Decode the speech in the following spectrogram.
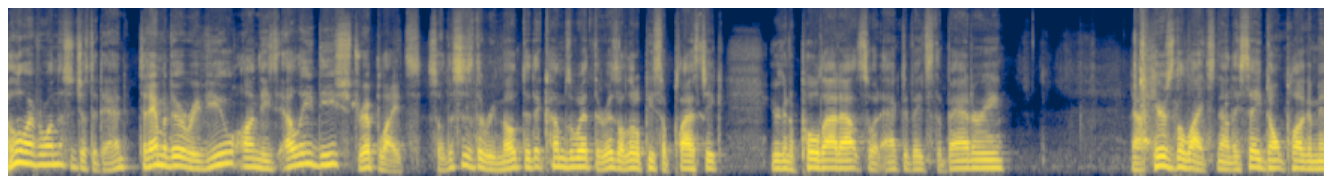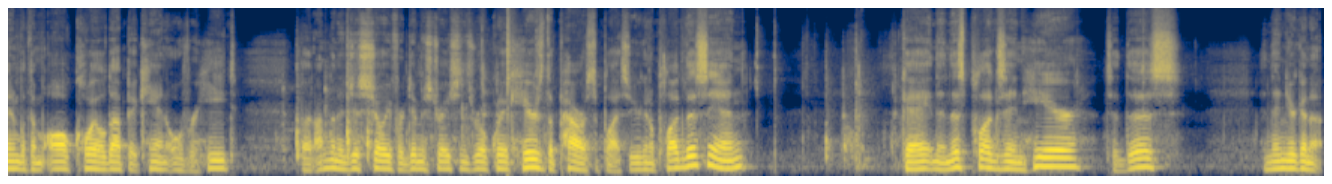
Hello everyone, this is Just a Dad. Today I'm going to do a review on these LED strip lights. So this is the remote that it comes with. There is a little piece of plastic. You're going to pull that out so it activates the battery. Now here's the lights. Now they say don't plug them in with them all coiled up. It can overheat. But I'm going to just show you for demonstrations real quick. Here's the power supply. So you're going to plug this in. Okay, and then this plugs in here to this. And then you're going to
